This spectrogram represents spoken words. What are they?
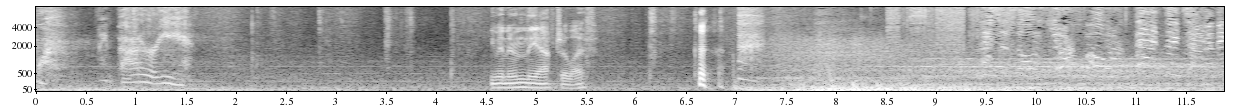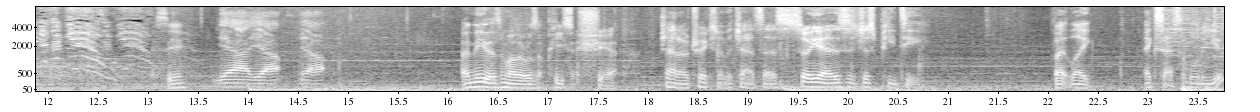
my battery. Even in the afterlife. This is all your fault! Bad things happen because of you! See? Yeah, yeah, yeah. Anita's mother was a piece of shit. Shadow Trickster in the chat says, so yeah, this is just PT. But like, accessible to you.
